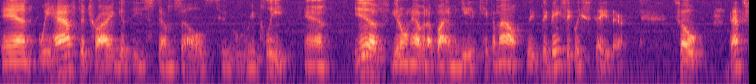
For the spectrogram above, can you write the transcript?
And we have to try and get these stem cells to replete. And if you don't have enough vitamin D to kick them out, they, they basically stay there. So that's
